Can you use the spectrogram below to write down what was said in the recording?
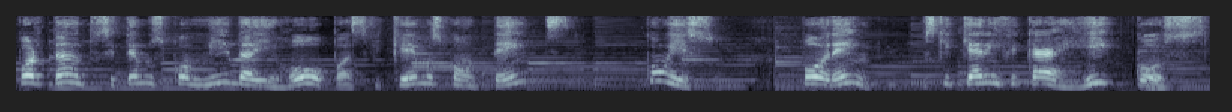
Portanto, se temos comida e roupas, fiquemos contentes com isso. Porém, os que querem ficar ricos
